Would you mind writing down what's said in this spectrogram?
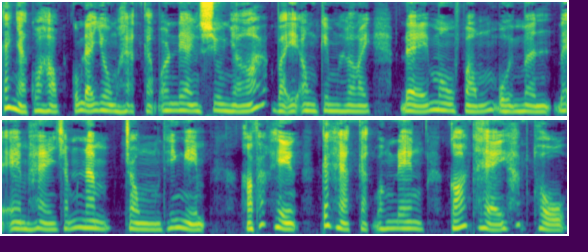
Các nhà khoa học cũng đã dùng hạt carbon đen siêu nhỏ và ion kim loại để mô phỏng bụi mịn PM2.5 trong thí nghiệm. Họ phát hiện các hạt carbon đen có thể hấp thụ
